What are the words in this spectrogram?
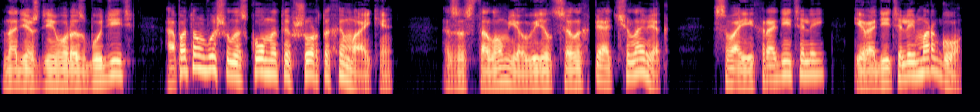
в надежде его разбудить, а потом вышел из комнаты в шортах и майке. За столом я увидел целых пять человек, своих родителей и родителей Марго,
